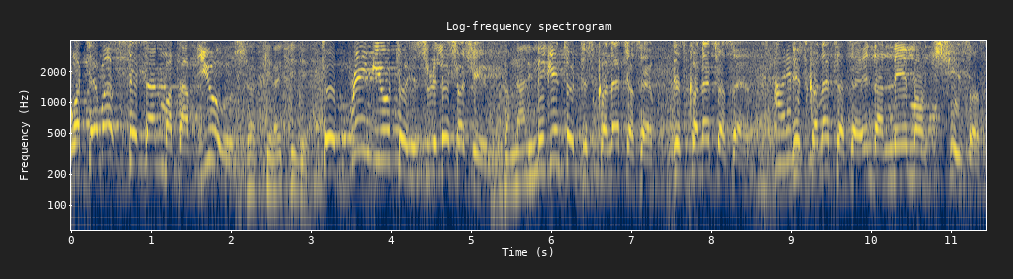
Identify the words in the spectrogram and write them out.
Whatever Satan might have used chose qu'il a utilisé. to bring you to his relationship, Vous emmenez à lui. Begin to disconnect yourself. Disconnect yourself. Disconnect yourself in the name of Jesus.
